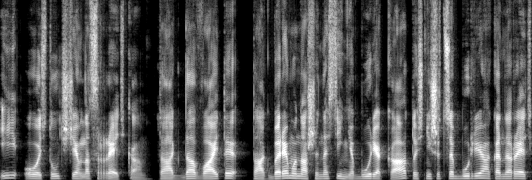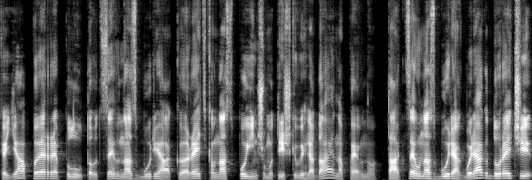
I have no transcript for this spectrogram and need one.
і ось тут ще в нас редька. Так, давайте. Так, беремо наше насіння буряка, точніше, це буряк, а не редька. Я переплутав. Це в нас буряк. Редька в нас по-іншому трішки виглядає, напевно. Так, це у нас буряк. Буряк, до речі,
